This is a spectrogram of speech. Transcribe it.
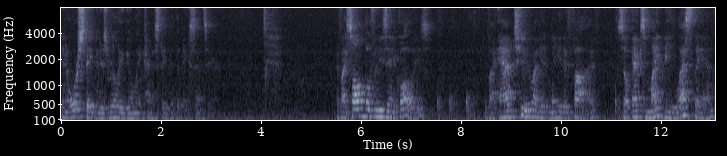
an or statement is really the only kind of statement that makes sense here. If I solve both of these inequalities, if I add 2, I get negative 5. So x might be less than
